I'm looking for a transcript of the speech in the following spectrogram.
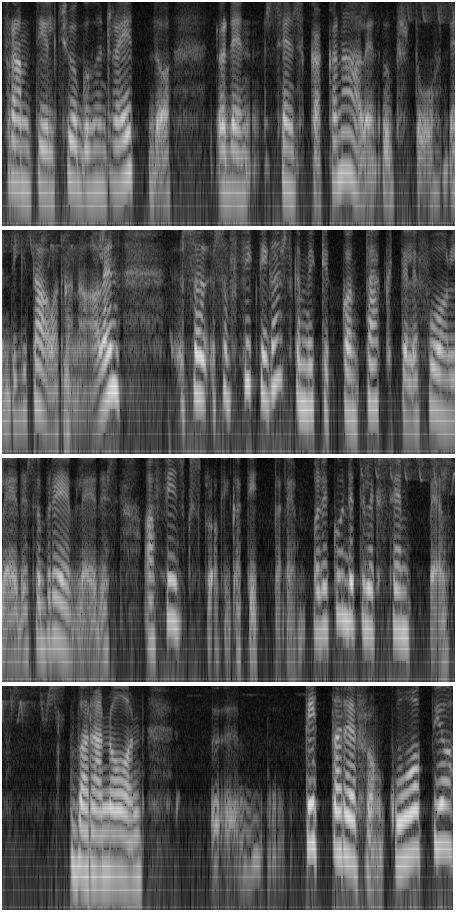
fram till 2001 då, då den svenska kanalen uppstod, den digitala kanalen, så, så fick vi ganska mycket kontakt telefonledes och brevledes av finskspråkiga tittare. Och det kunde till exempel vara någon tittare från Kuopio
